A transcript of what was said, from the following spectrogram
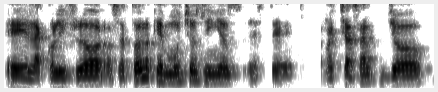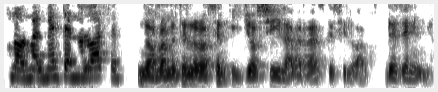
eh, la coliflor, o sea, todo lo que muchos niños este, rechazan, yo... Normalmente no lo hacen. Normalmente no lo hacen y yo sí, la verdad es que sí lo hago, desde niño.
